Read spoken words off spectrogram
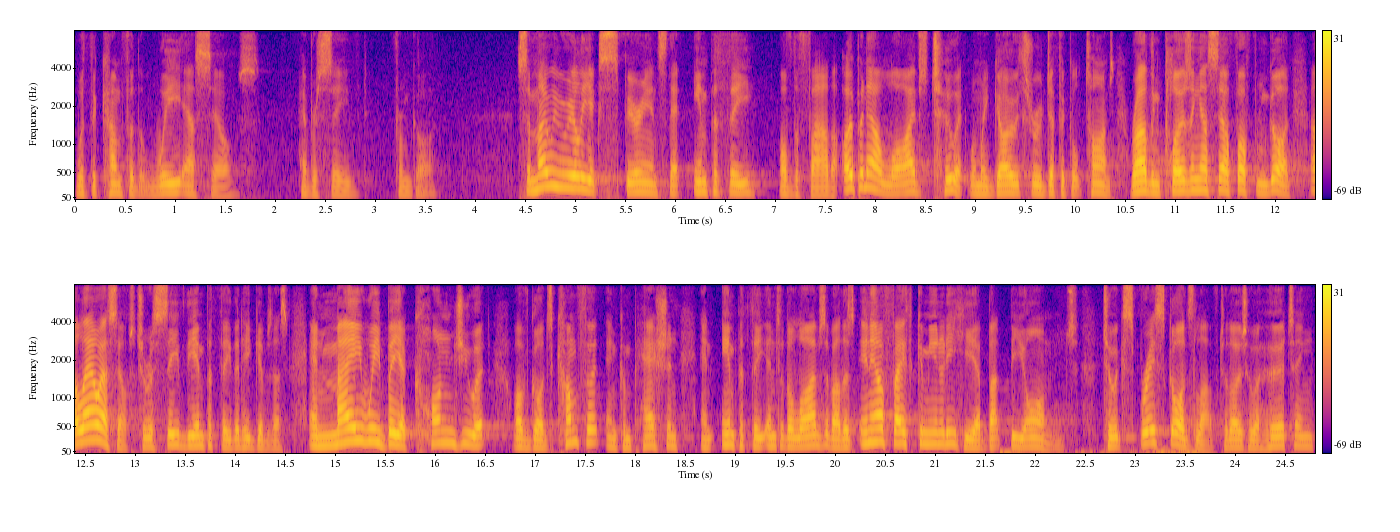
with the comfort that we ourselves have received from God. So may we really experience that empathy of the Father. Open our lives to it when we go through difficult times. Rather than closing ourselves off from God, allow ourselves to receive the empathy that He gives us. And may we be a conduit of God's comfort and compassion and empathy into the lives of others in our faith community here, but beyond, to express God's love to those who are hurting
